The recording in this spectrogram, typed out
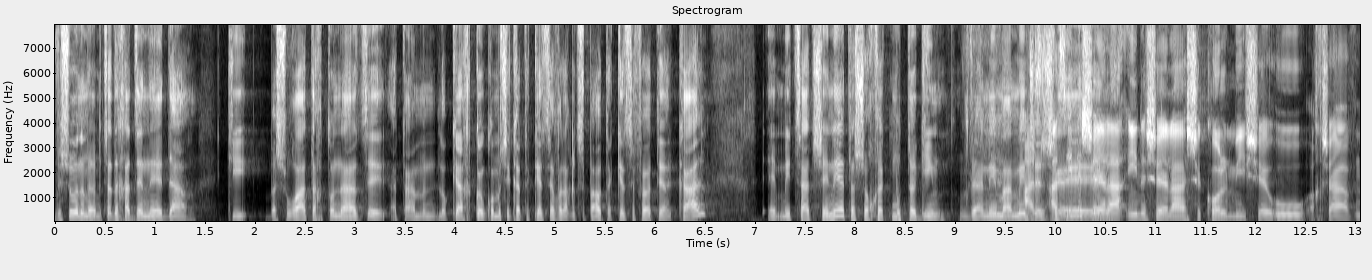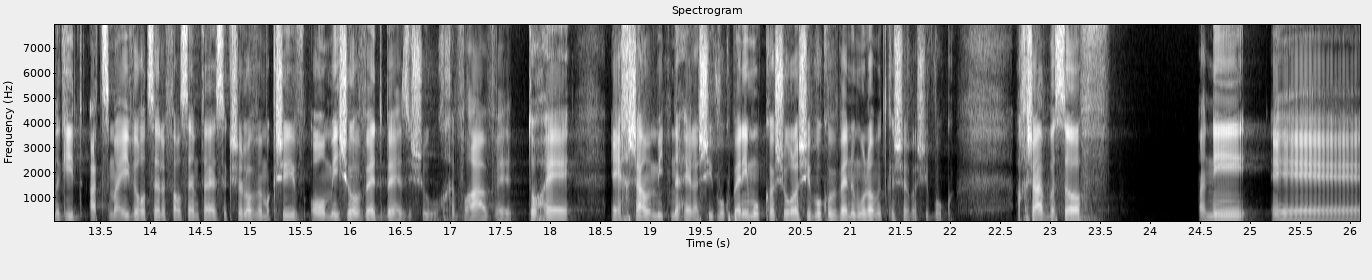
ושוב אני אומר, מצד אחד זה נהדר, כי בשורה התחתונה זה, אתה לוקח קודם כל מה שנקרא את הכסף על הרצפה, או את הכסף היותר קל, מצד שני, אתה שוחק מותגים, ואני מאמין אז, שיש... אז הנה שאלה, הנה שאלה שכל מי שהוא עכשיו, נגיד, עצמאי ורוצה לפרסם את העסק שלו ומקשיב, או מי שעובד באיזושהי חברה ותוהה איך שם מתנהל השיווק, בין אם הוא קשור לשיווק ובין אם הוא לא מתקשר לשיווק. עכשיו, בסוף, אני, אה,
